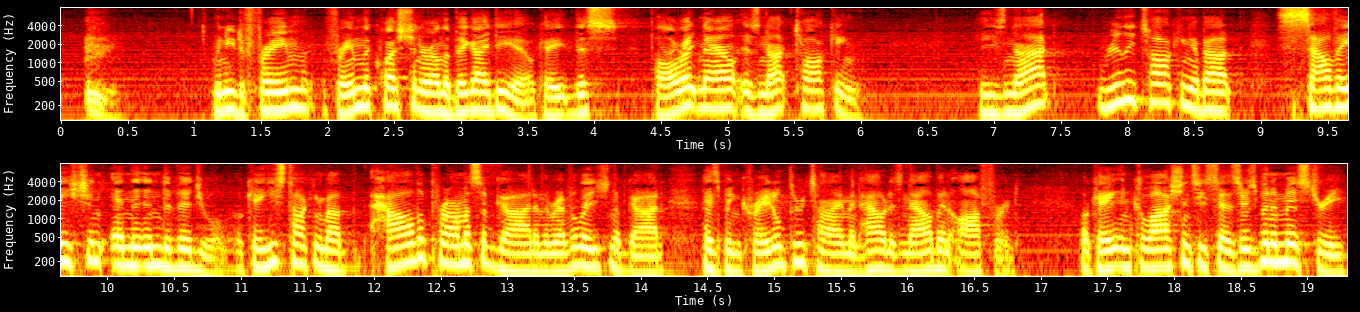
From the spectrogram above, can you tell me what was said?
we need to frame frame the question around the big idea. Okay, this Paul right now is not talking. He's not really talking about salvation and the individual. Okay, he's talking about how the promise of God and the revelation of God has been cradled through time and how it has now been offered. Okay, in Colossians, he says there's been a mystery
